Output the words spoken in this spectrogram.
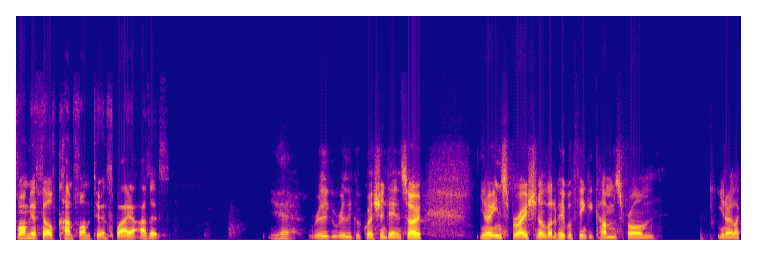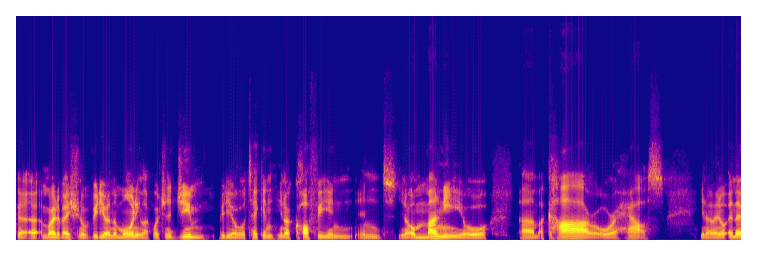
from yourself come from to inspire others? Yeah, really, really good question, Dan. So, you know, inspiration. A lot of people think it comes from, you know, like a, a motivational video in the morning, like watching a gym video, or taking, you know, coffee and and you know, or money, or um, a car, or a house. You know, and, and they,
